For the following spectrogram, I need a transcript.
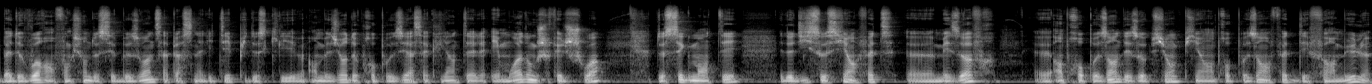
bah, de voir en fonction de ses besoins, de sa personnalité, puis de ce qu'il est en mesure de proposer à sa clientèle. Et moi, donc, je fais le choix de segmenter et de dissocier en fait euh, mes offres euh, en proposant des options, puis en proposant en fait des formules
